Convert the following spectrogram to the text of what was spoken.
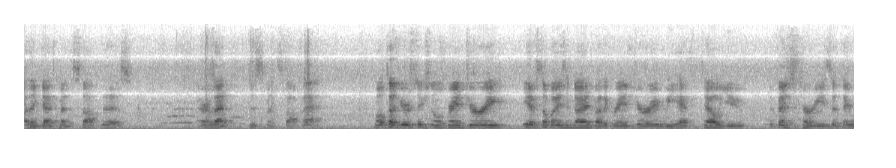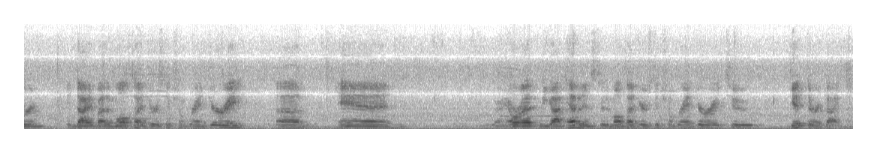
I think that's meant to stop this, or that this is meant to stop that. Multi-jurisdictional grand jury. If somebody's indicted by the grand jury, we have to tell you, defense attorneys, that they were indicted by the multi-jurisdictional grand jury, um, and or we got evidence through the multi-jurisdictional grand jury to get their indictment.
